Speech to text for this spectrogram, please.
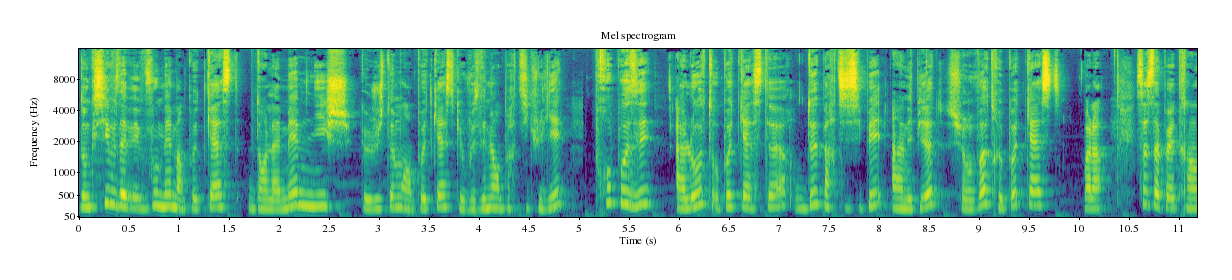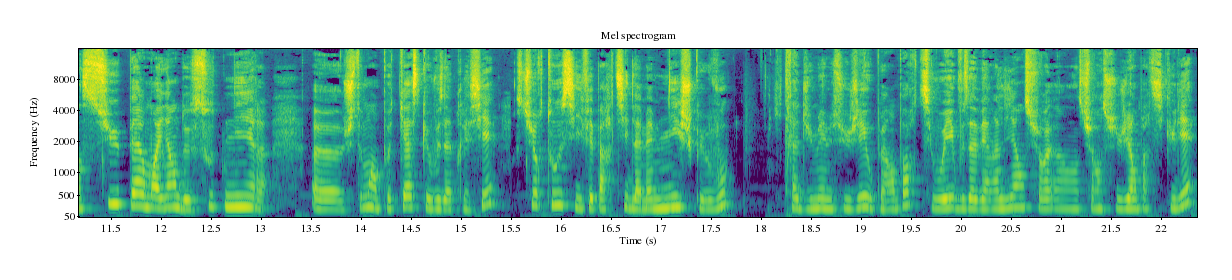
Donc si vous avez vous-même un podcast dans la même niche que justement un podcast que vous aimez en particulier, proposez à l'autre, au podcasteur, de participer à un épisode sur votre podcast. Voilà, ça ça peut être un super moyen de soutenir euh, justement un podcast que vous appréciez, surtout s'il fait partie de la même niche que vous, qui traite du même sujet ou peu importe, si vous voyez que vous avez un lien sur un sujet en particulier,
